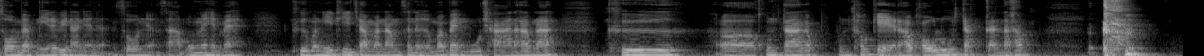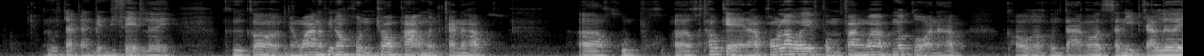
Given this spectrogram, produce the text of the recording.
โซนแบบนี้นะพี่นะเนี่ยเนี่ยโซนเนี่ยสามองค์เนี่ยเห็นไหมคือวันนี้ที่จะมานำเสนอมาแบ่งบูชานะครับนะ คือ คุณตากับคุณเท่าแก่นะครับเขารู้จักกันนะครับ รู้จักกันเป็นพิเศษเลย คือก็อย่างว่านะพี่น้องคนชอบพระเหมือนกันนะครับเออคุณเออเท่าแก่นะครับเขาเล่าให้ผมฟังว่าเมื่อก่อนนะครับเขากับคุณตาก็สนิทกันเลย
